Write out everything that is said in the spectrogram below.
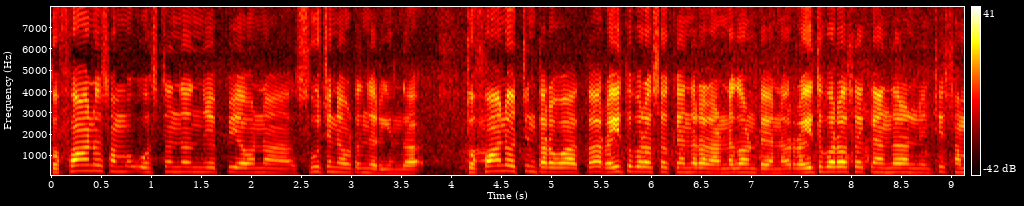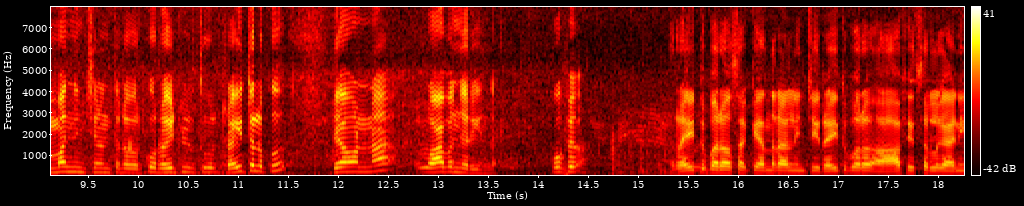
తుఫాను సమ వస్తుందని చెప్పి ఏమన్నా సూచన ఇవ్వటం జరిగిందా? తుఫాను వచ్చిన తర్వాత రైతు భరోసా కేంద్రాలు అండగా ఉంటాయన్నారు. రైతు భరోసా కేంద్రాల నుంచి సంబంధించినంత వరకు రైతులకు రైతులకు ఏమన్నా లాభం జరిగిందా? ఉపయోగ రైతు భరోసా కేంద్రాల నుంచి రైతు భరో ఆఫీసర్లు కానీ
